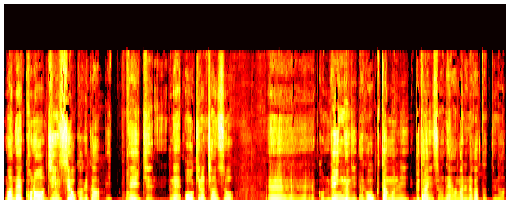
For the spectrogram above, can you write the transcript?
まあねこの人生をかけたね一ね大きなチャンスをえー、このリングにオクタゴンに舞台にすらね上がれなかったっていうのは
